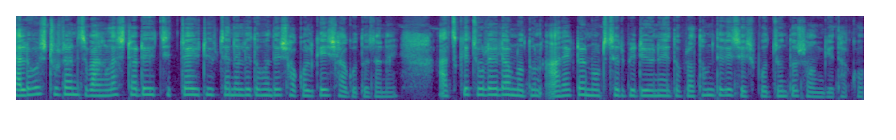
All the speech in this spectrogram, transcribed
Hello students Bangla study Chitra YouTube চ্যানেলে তোমাদের সকলকেই স্বাগত জানাই। আজকে চলে এলাম নতুন আর একটা নোটসের ভিডিও নিয়ে। তো প্রথম থেকে শেষ পর্যন্ত সঙ্গে থাকো।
